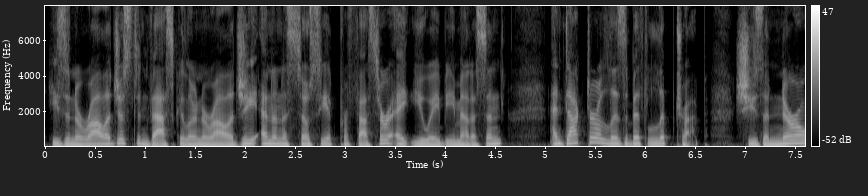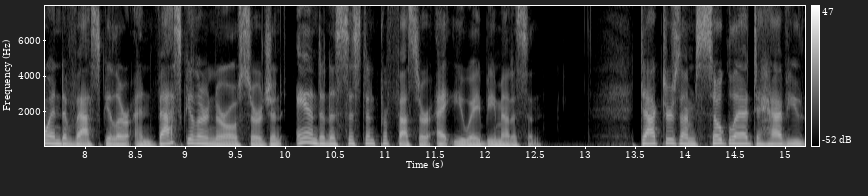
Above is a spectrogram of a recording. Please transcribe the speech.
He's a neurologist in vascular neurology and an associate professor at UAB Medicine, and Dr. Elizabeth Liptrap. She's a neuroendovascular and vascular neurosurgeon and an assistant professor at UAB Medicine. Doctors, I'm so glad to have you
